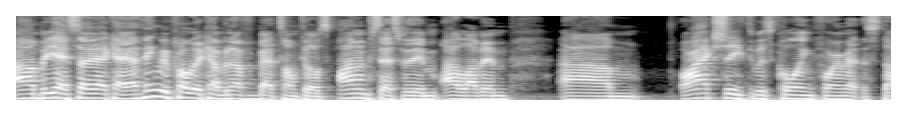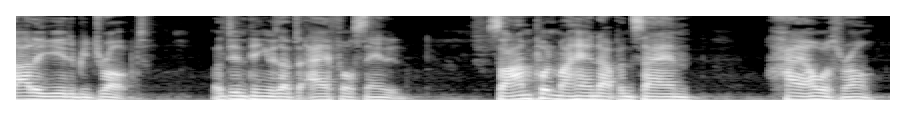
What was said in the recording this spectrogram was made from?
um, but yeah, so okay, I think we've probably covered enough about Tom Phillips. I'm obsessed with him. I love him. Um, I actually was calling for him at the start of the year to be dropped. I didn't think he was up to AFL standard. So I'm putting my hand up and saying, "Hey, I was wrong.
